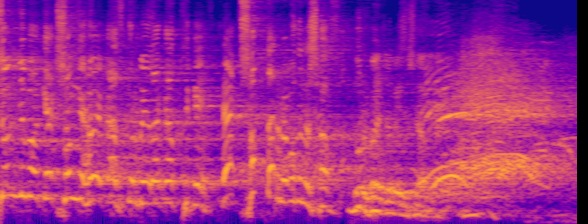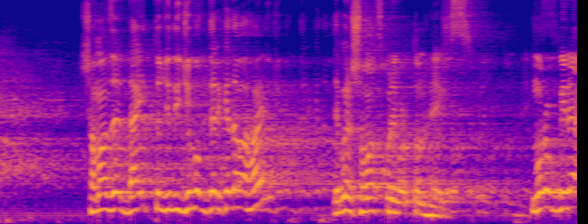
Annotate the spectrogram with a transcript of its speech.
জন যুবক একসঙ্গে হয়ে কাজ করবে এলাকার থেকে, এক সপ্তাহের ব্যবধানে সব দূর হয়ে যাবে সমাজের দায়িত্ব যদি যুবকদেরকে দেওয়া হয়, দেখবেন সমাজ পরিবর্তন হয়ে গেছে। মুরব্বীরা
